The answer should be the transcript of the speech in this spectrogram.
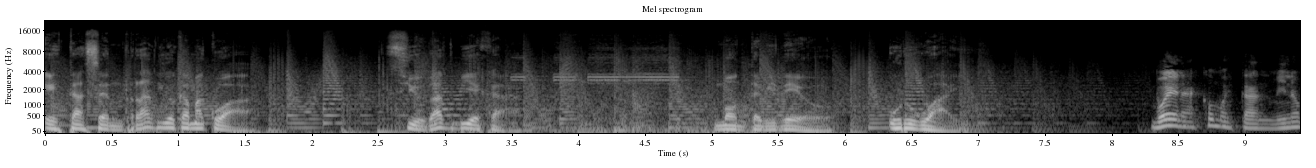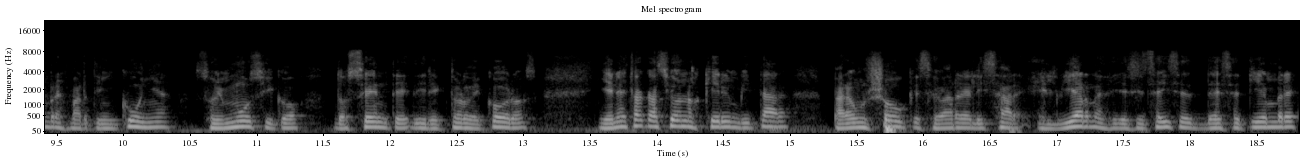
Estás en Radio Camacua, Ciudad Vieja, Montevideo, Uruguay. Buenas, ¿cómo están? Mi nombre es Martín Cuña, soy músico, docente, director de coros y en esta ocasión los quiero invitar para un show que se va a realizar el viernes 16 de septiembre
